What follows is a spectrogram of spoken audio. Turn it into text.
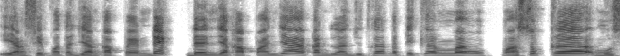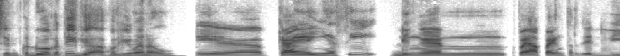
yang sifatnya jangka pendek dan jangka panjang akan dilanjutkan ketika memang masuk ke musim kedua ketiga, apa gimana Ung? Iya, kayaknya sih dengan apa yang terjadi di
